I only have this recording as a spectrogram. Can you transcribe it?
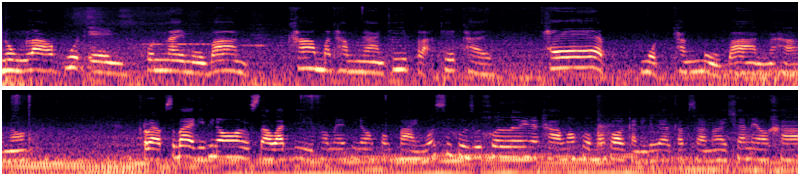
หนุ่มลาวพูดเอง คนในหมู่บ้าน ข้ามมาทำงานที่ประเทศไทย แทบหมดทั้งหมู่บ้านนะคะเนาะกราบสบายดีพี่น้อง สวัสดีพ่อแม่พี่น้องพองป่ายงดสุขุสุขคนเลยนะคะมาพบมาพอกันอีกแล้วกับสาวน้อยชาแนลค่ะ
